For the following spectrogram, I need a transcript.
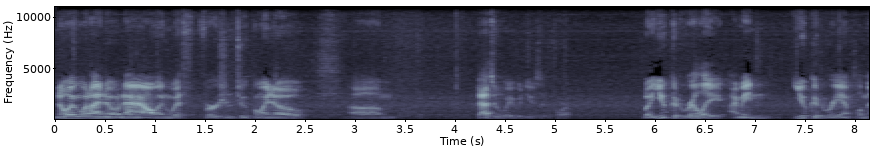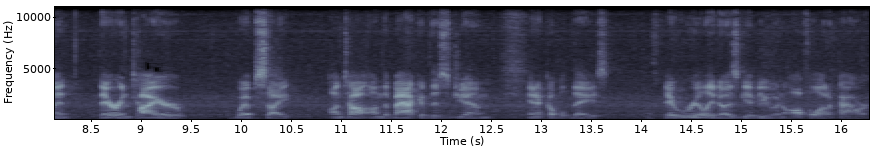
knowing what I know now and with version 2.0, um, that's what we would use it for. But you could really, I mean, you could re-implement their entire website on top, on the back of this gem in a couple days. It really does give you an awful lot of power.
